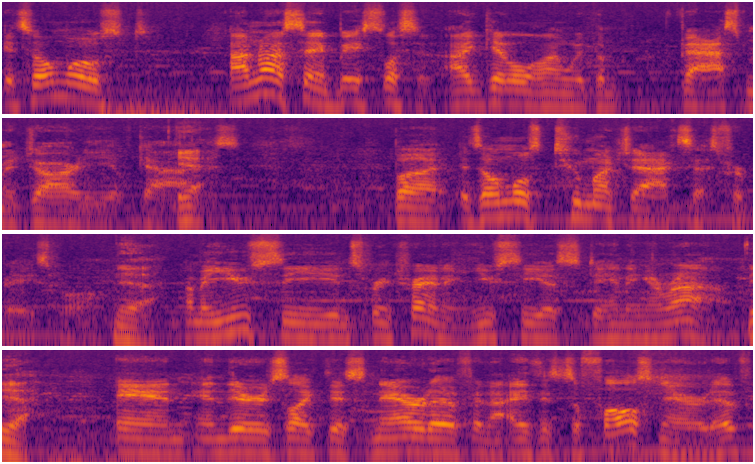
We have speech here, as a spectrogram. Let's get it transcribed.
it's almost. I'm not saying base. Listen, I get along with the vast majority of guys, but it's almost too much access for baseball. Yeah. I mean, you see in spring training, you see us standing around, yeah, and and there's like this narrative, and I, it's a false narrative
